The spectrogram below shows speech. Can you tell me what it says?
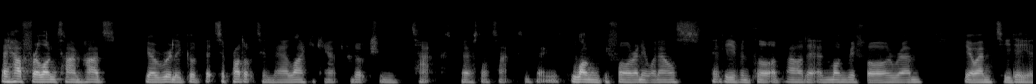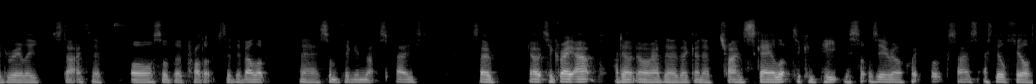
they have for a long time had you know really good bits of product in there like accounts production tax personal tax and things long before anyone else had even thought about it and long before um, you know mtd had really started to force other products to develop uh, something in that space so you know, it's a great app. I don't know whether they're going to try and scale up to compete with sort of Xero QuickBooks. I, I still feel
